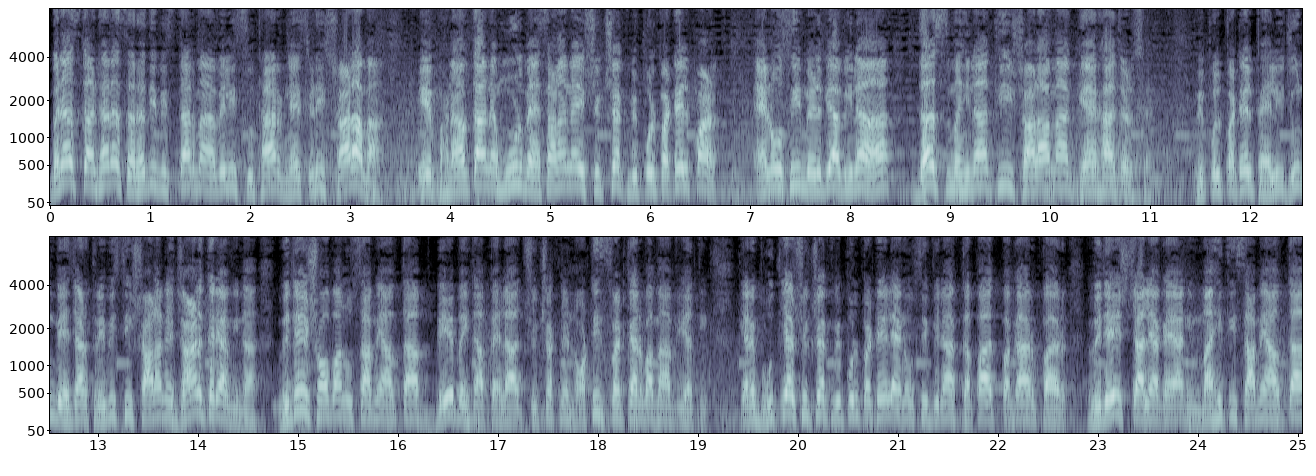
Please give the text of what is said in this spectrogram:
બનાસકાંઠાના સરહદી વિસ્તારમાં આવેલી સુથાર નેસડી શાળામાં એ ભણાવતા અને મૂળ મહેસાણાના એ શિક્ષક વિપુલ પટેલ પણ એનઓસી મેળવ્યા વિના દસ મહિનાથી શાળામાં ગેરહાજર છે. વિપુલ પટેલ પહેલી જૂન બે હજાર ત્રેવીસથી શાળાને જાણ કર્યા વિના વિદેશ હોવાનું સામે આવતા બે મહિના પહેલા શિક્ષકને નોટિસ ફટકારવામાં આવી હતી. ત્યારે ભૂતિયા શિક્ષક વિપુલ પટેલ એનઓસી વિના કપાત પગાર પર વિદેશ ચાલ્યા ગયાની માહિતી સામે આવતા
